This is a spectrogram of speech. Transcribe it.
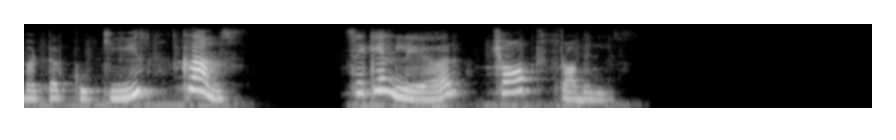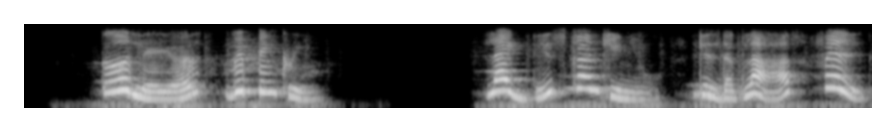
butter cookies crumbs. Second layer chopped strawberries. Third layer whipping cream. Like this continue till the glass filled.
